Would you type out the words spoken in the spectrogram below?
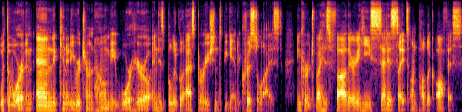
With the war at an end, Kennedy returned home a war hero and his political aspirations began to crystallize. Encouraged by his father, he set his sights on public office,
